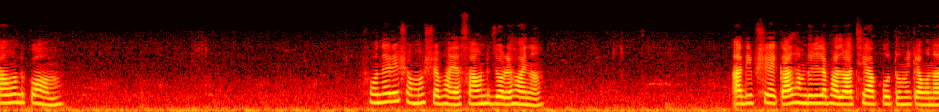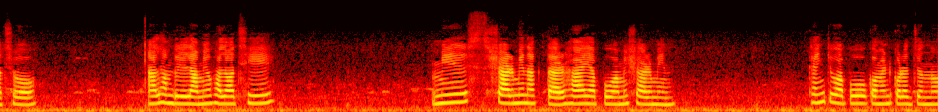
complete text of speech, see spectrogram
Sound কম। ফোনেরই সমস্যা ভাইয়া sound জোরে হয় না। আদিপ শেখ, আলহামদুলিল্লাহ ভালো আছি আপু, তুমি কেমন আছো? আলহামদুলিল্লাহ, আমিও ভালো আছি। মিস শারমিন আক্তার, হাই আপু, আমি শারমিন। থ্যাংক ইউ আপু কমেন্ট করার জন্য।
